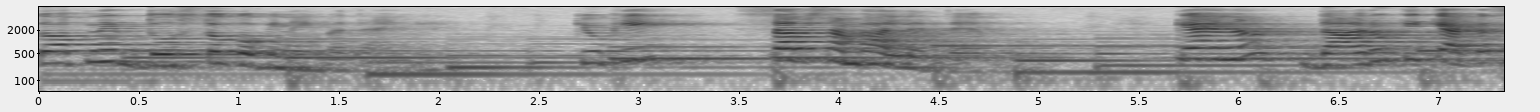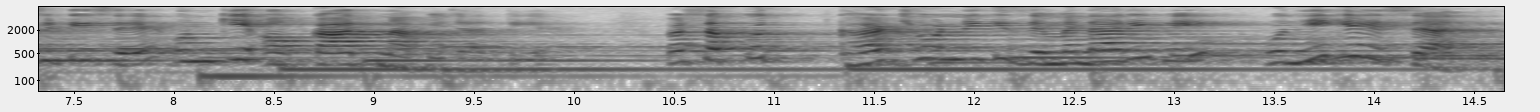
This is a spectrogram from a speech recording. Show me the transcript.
तो अपने दोस्तों को भी नहीं बताएँगे। क्योंकि सब संभाल लेते हैं क्या है ना, दारू की कैपेसिटी से उनकी औकात नापी जाती है। पर सबको घर छोड़ने की ज़िम्मेदारी भी उन्हीं के हिस्से आती है।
